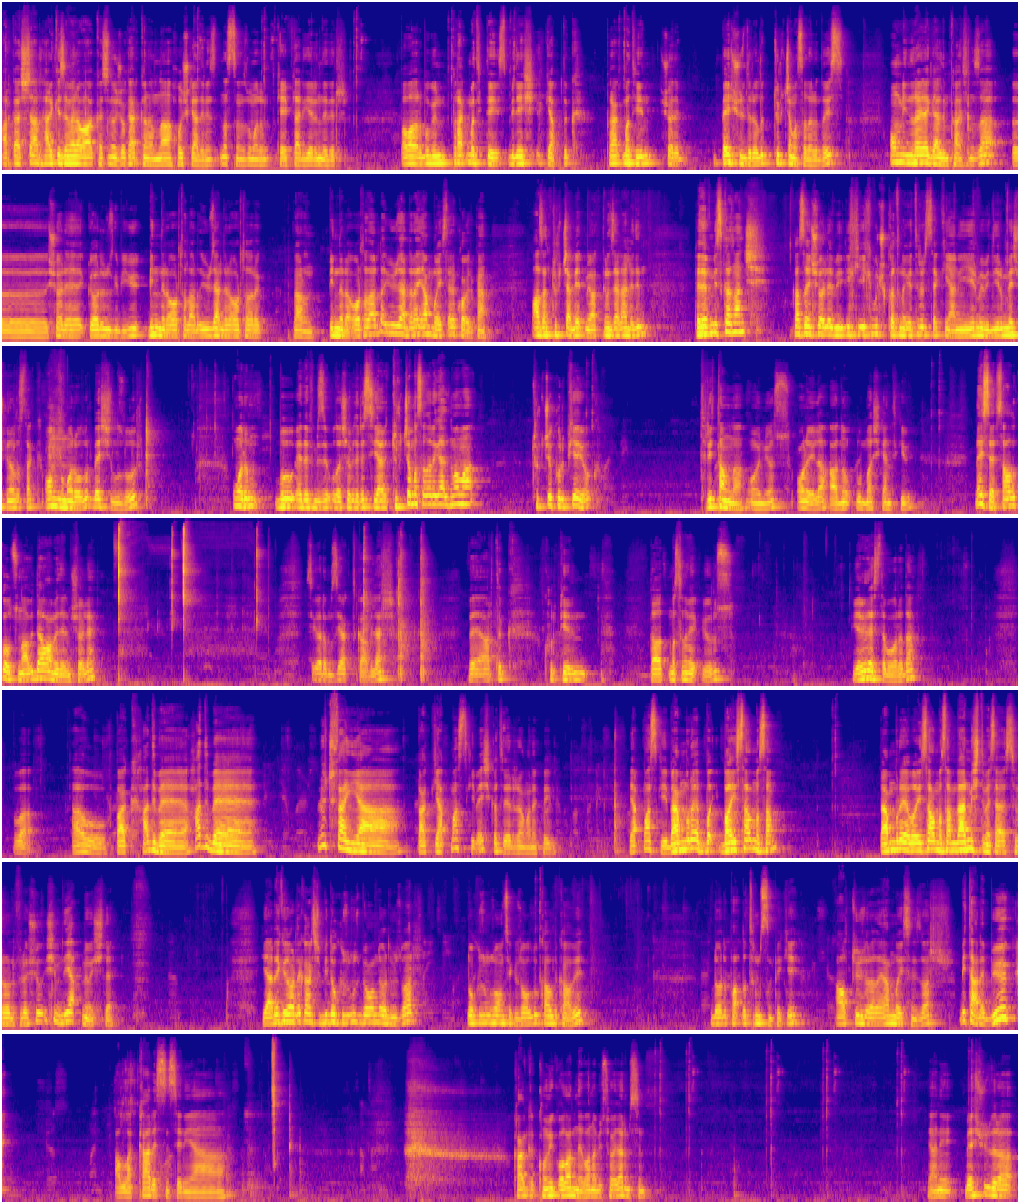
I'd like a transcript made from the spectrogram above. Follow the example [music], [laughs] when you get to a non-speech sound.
Arkadaşlar herkese merhaba. Casino Joker kanalına hoş geldiniz. Nasılsınız? Umarım keyifler yerindedir. Babalar bugün pragmatikteyiz. Bir değişiklik yaptık. Pragmatik'in şöyle 500 liralık Türkçe masalarındayız. 10 bin lirayla geldim karşınıza. Ee, şöyle gördüğünüz gibi yü- 1000 lira ortalarda, 100'er lira ortalara pardon 1000 lira ortalarda, 100'er lira yan bahislere koyduk ha. Bazen Türkçem yetmiyor. Hakkınızı helal edin. Hedefimiz kazanç. Kasayı şöyle bir 2 iki, buçuk katına getirirsek yani 20 bin 25 bin alırsak 10 numara olur 5 yıldız olur. Umarım bu hedefimize ulaşabiliriz. Yani Türkçe masalara geldim ama Türkçe kurpiye yok. Triton'la oynuyoruz. Orayla Arnavutluğun başkenti gibi. Neyse sağlık olsun abi devam edelim şöyle. Sigaramızı yaktık abiler. Ve artık kurpiyerin dağıtmasını bekliyoruz. Yeni deste bu arada. Va Au, bak hadi be, hadi be. Lütfen ya. Bak yapmaz ki 5 katı verir amına koyayım. Yapmaz ki. Ben buraya ba- bahis almasam ben buraya bahis almasam vermişti mesela Siroli Flash'u. Şimdi yapmıyor işte. Yerdeki 4'e karşı bir 9'umuz bir 14'ümüz var. 9'umuz 18 oldu. Kaldık abi. 4'ü patlatır mısın peki? 600 lirada yan bahisiniz var. Bir tane büyük. Allah kahretsin seni ya. Kanka komik olan ne? Bana bir söyler misin? Yani 500 lira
